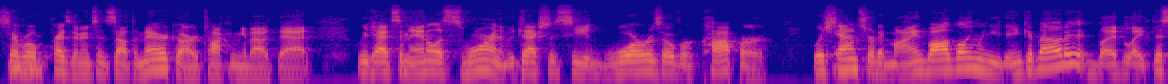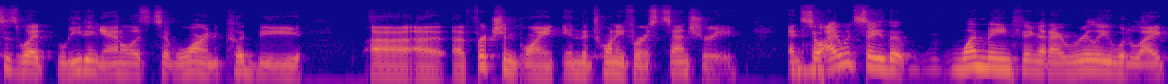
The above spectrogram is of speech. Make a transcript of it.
Several mm-hmm. presidents in South America are talking about that. We've had some analysts warn that we could actually see wars over copper, which sounds sort of mind boggling when you think about it. But like, this is what leading analysts have warned could be uh, a, a, friction point in the 21st century. And so mm-hmm. I would say that one main thing that I really would like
